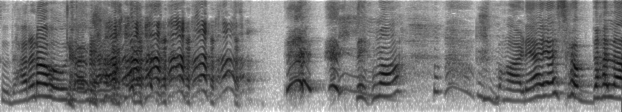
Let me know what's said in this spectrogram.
सुधारणा होऊन आल्या तेव्हा भाड्या या शब्दाला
